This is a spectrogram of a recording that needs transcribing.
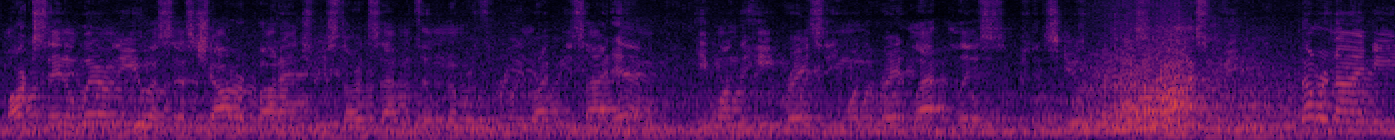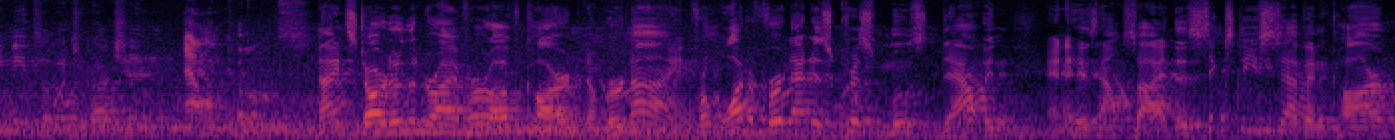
Mark St. Hilaire in the USS Chowder Pod entry starts seventh and the number three. And right beside him, he won the heat race and he won the race, excuse me, race last week. Number 90 needs no introduction, Alan Coates. Nine starter, the driver of car number nine. From Waterford, that is Chris Moose Dowden. And his outside, the 67 car.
